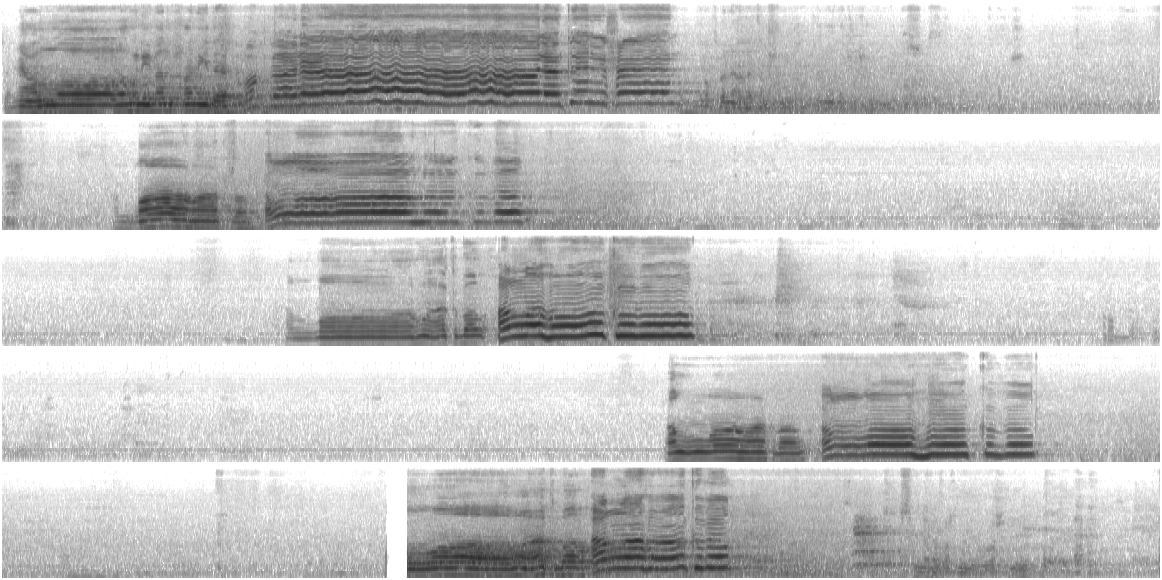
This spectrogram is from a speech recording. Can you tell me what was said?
سمع الله لمن حمده. أكبر. الله أكبر. الله أكبر الله أكبر الله أكبر الله أكبر بسم الله الرحمن الرحيم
